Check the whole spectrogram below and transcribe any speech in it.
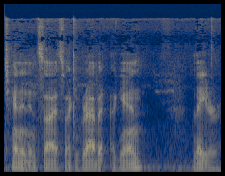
tenon inside, so I can grab it again later.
